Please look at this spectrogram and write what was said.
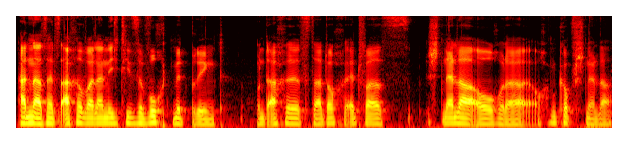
anders als Ache, weil er nicht diese Wucht mitbringt. Und Ache ist da doch etwas schneller auch oder auch im Kopf schneller.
